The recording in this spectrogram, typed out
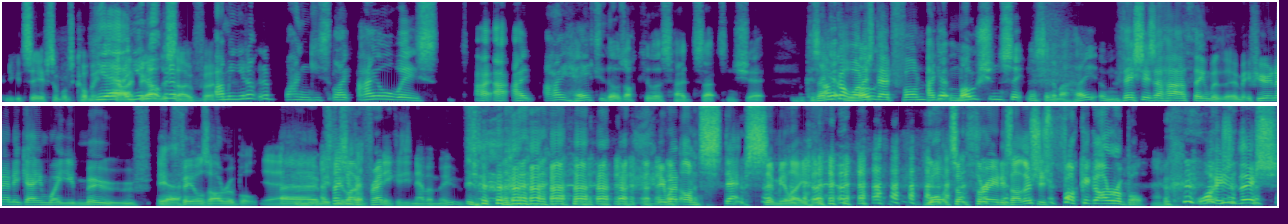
and you can see if someone's coming. yeah, and you're not behind the gonna. sofa. I mean, you're not gonna bang. His, like I always, I, I, I, I hated those Oculus headsets and shit because I I've get got one. It's mo- dead fun. I get motion sickness in them. I hate them. This is a hard thing with them. If you're in any game where you move, Yeah. it feels horrible. Yeah, Um, if you especially like- for Freddy because he never moves. he went on Step Simulator, walked up three, and he's like, "This is fucking horrible. What is this?"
